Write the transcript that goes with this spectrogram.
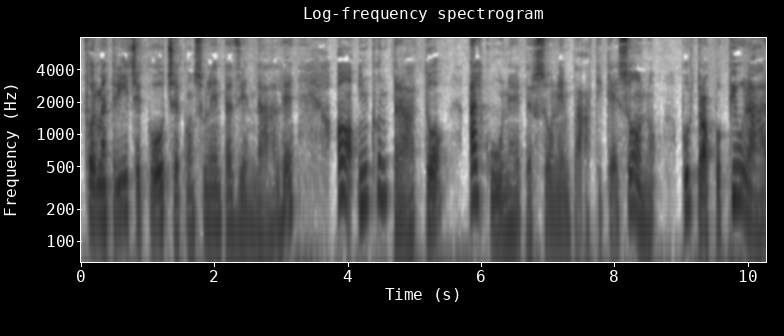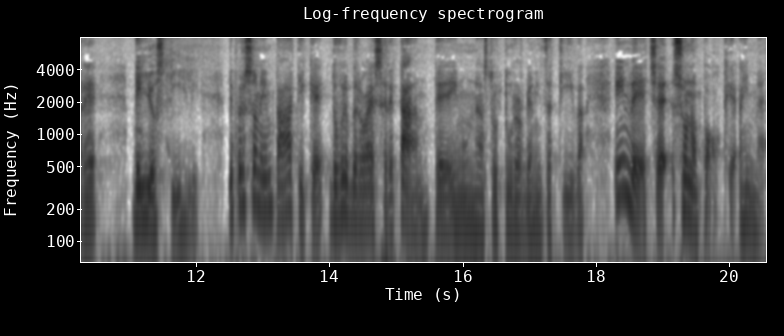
formatrice, coach e consulente aziendale, ho incontrato alcune persone empatiche. Sono purtroppo più rare degli ostili le persone empatiche dovrebbero essere tante in una struttura organizzativa e invece sono poche, ahimè.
